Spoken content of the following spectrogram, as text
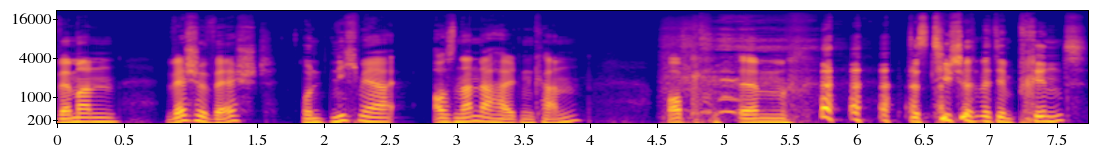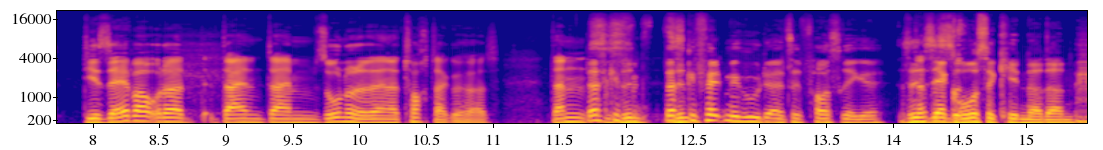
wenn man Wäsche wäscht und nicht mehr auseinanderhalten kann, ob ähm, das T-Shirt mit dem Print dir selber oder dein, deinem Sohn oder deiner Tochter gehört. Dann Das, Sind- das sind- gefällt mir gut als Faustregel. Sind Das sehr so- große Kinder dann.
